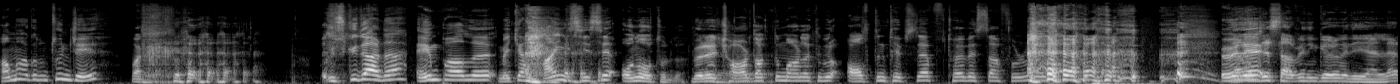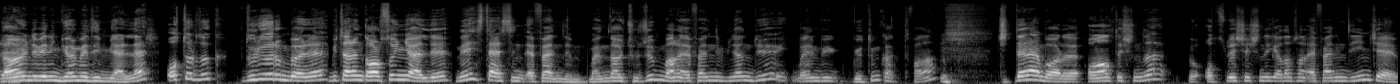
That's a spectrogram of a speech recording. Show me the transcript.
Ama okudum Tuncay'ı. Bak Üsküdar'da en pahalı mekan hangisiyse ona oturdu. Böyle çardaklı mardaklı böyle altın tepsiler tövbe estağfurullah. Daha Öyle önce Sabri'nin görmediği yerler. daha Evet. önce benim görmediğim yerler. Oturduk. Duruyorum böyle. Bir tane garson geldi. Ne istersin efendim? Ben daha çocuğum bana efendim falan diyor. Benim bir götüm kalktı falan. Cidden ha bu arada 16 yaşında ve 35 yaşındaki adam sana efendim deyince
